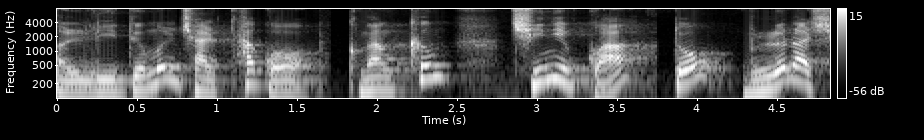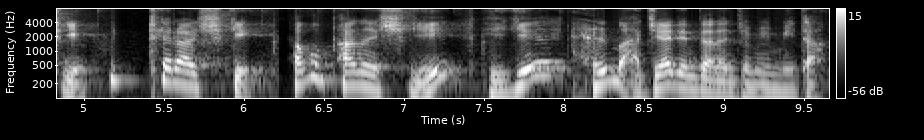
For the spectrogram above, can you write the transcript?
리듬을 잘 타고 그만큼 진입과 또 물러날 시기, 후퇴할 시기, 하고 파는 시기 이게 잘 맞아야 된다는 점입니다.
